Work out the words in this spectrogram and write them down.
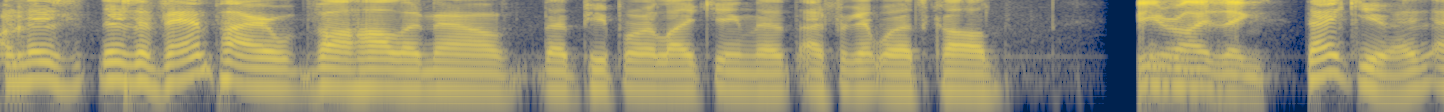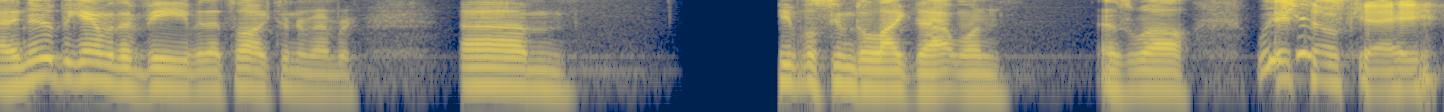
And there's there's a vampire Valheim now that people are liking that I forget what it's called. V Rising. Thank you. I, I knew it began with a V, but that's all I couldn't remember. Um, people seem to like that one as well. We should okay.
